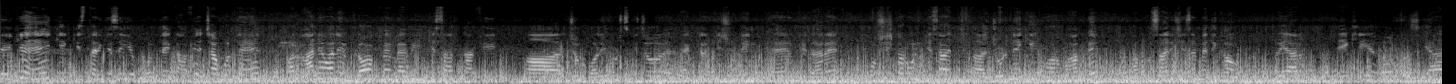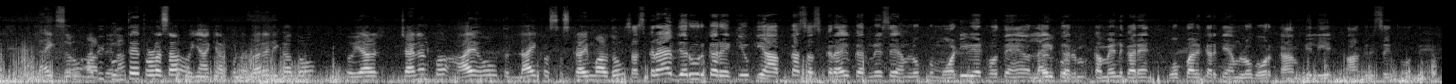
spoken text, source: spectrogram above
देखे हैं कि किस तरीके से ये बोलते हैं काफ़ी अच्छा बोलते हैं। और आने वाले ब्लॉग में मैं भी इनके साथ काफ़ी जो बॉलीवुड के जो एक्टर की शूटिंग है उनके घर है कोशिश करूँ उनके साथ जुड़ने की और वहाँ पे आपको सारी चीज़ें मैं दिखाऊँ। तो यार देख लिए हो बस यार लाइक ज़रूर अभी घूमते हैं थोड़ा सा और यहाँ के आपको नज़ारे दिखाता हूँ। तो यार चैनल को आए हो तो लाइक और सब्सक्राइब मार दो। सब्सक्राइब ज़रूर करें क्योंकि आपका सब्सक्राइब करने से हम लोग को मोटिवेट होते हैं और लाइक कर, कमेंट करें वो पढ़ करके हम लोग और काम के लिए आकर्षित होते हैं।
